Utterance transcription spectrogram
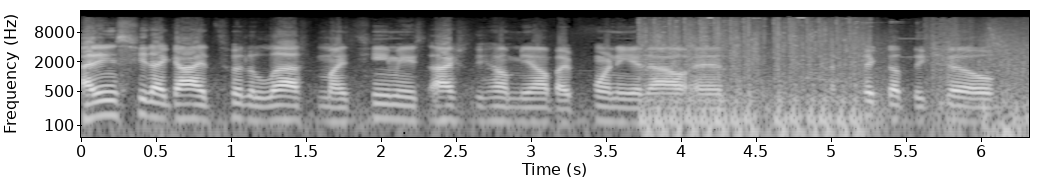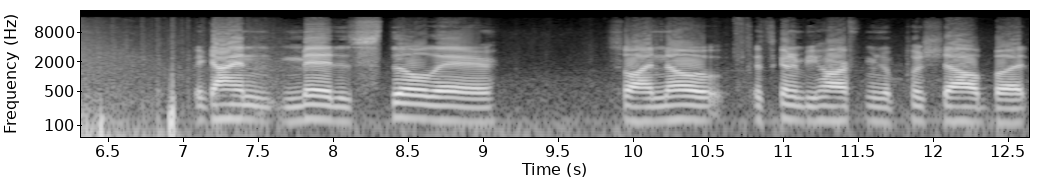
I didn't see that guy to the left. My teammates actually helped me out by pointing it out, and I picked up the kill the guy in mid is still there. So I know it's going to be hard for me to push out, but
